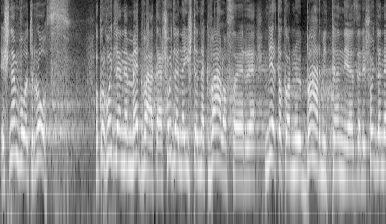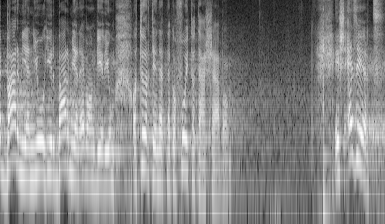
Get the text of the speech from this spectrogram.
és nem volt rossz, akkor hogy lenne megváltás, hogy lenne Istennek válasza erre, miért akar nő bármit tenni ezzel, és hogy lenne bármilyen jó hír, bármilyen evangélium a történetnek a folytatásában. És ezért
